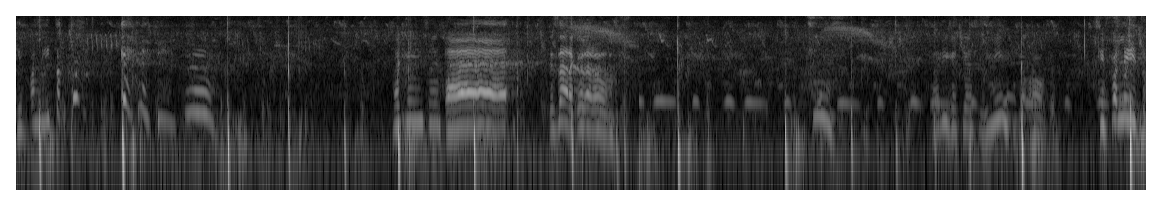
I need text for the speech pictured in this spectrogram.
Che fallito! Ma che mi sento? Eh! Cos'era quella roba? Uff, La riga ci si dimentica proprio! Che fallito!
